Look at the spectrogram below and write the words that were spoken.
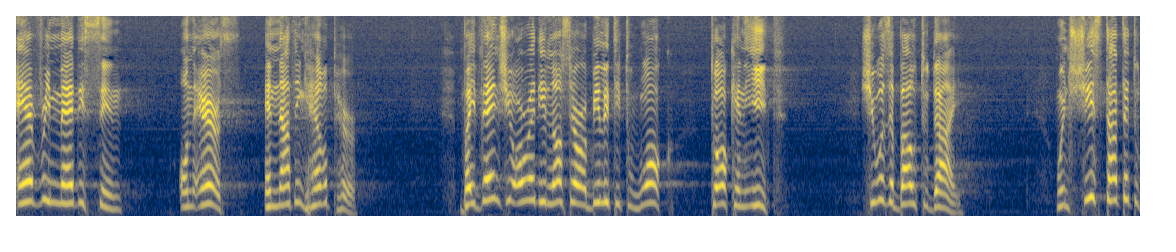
every medicine on earth and nothing helped her. By then, she already lost her ability to walk, talk, and eat. She was about to die. When she started to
